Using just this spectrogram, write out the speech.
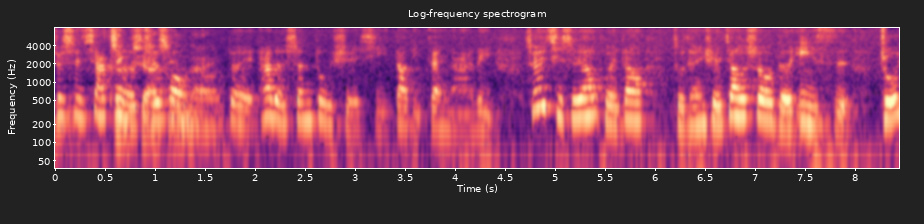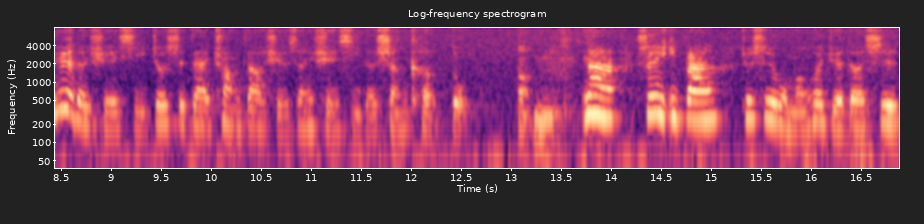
就是下课了之后呢？对他的深度学习到底在哪里？所以其实要回到佐藤学教授的意思，卓越的学习就是在创造学生学习的深刻度。嗯嗯，那所以一般就是我们会觉得是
